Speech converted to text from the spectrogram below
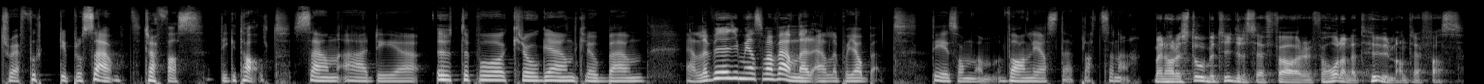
tror jag, 40 procent träffas digitalt. Sen är det ute på krogen, klubben eller via gemensamma vänner eller på jobbet. Det är som de vanligaste platserna. Men har det stor betydelse för förhållandet hur man träffas?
